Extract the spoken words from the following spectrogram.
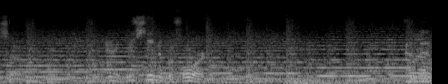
So, yeah, you've seen it before. And then.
